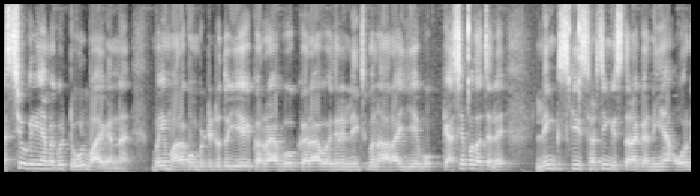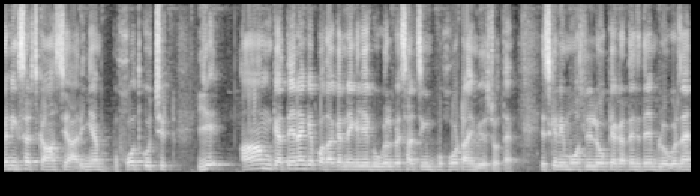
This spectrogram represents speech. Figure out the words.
एस के लिए हमें कोई टूल बाय करना है। भाई, हमारा कॉम्पिटिटर तो ये कर रहा है, वो कर रहा है, वो इतने लिंक्स बना रहा है, ये वो कैसे पता चले? लिंक्स की सर्चिंग किस तरह करनी है? ऑर्गेनिक सर्च कहाँ से आ रही है? बहुत कुछ ये आम कहते हैं ना कि पता करने के लिए गूगल पे सर्चिंग बहुत टाइम वेस्ट होता है। इसके लिए मोस्टली लोग क्या करते हैं, जितने ब्लॉगर्स हैं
